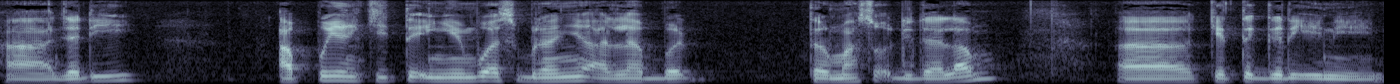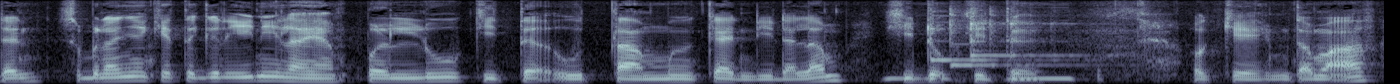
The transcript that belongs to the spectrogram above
Ha, jadi apa yang kita ingin buat sebenarnya adalah ber, termasuk di dalam uh, kategori ini dan sebenarnya kategori inilah yang perlu kita utamakan di dalam hidup kita. Okey, minta maaf.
